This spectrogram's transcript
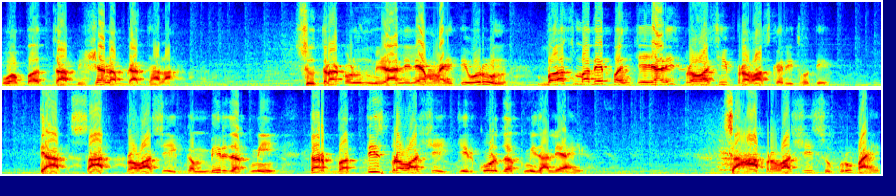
व बसचा भीषण अपघात झाला. सूत्राकडून मिळालेल्या माहितीवरून बसमध्ये पंचेचाळीस प्रवासी प्रवास करीत होते. त्यात सात प्रवासी गंभीर जखमी तर बत्तीस प्रवासी किरकोळ जखमी झाले आहे. सहा प्रवासी सुखरूप आहेत.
